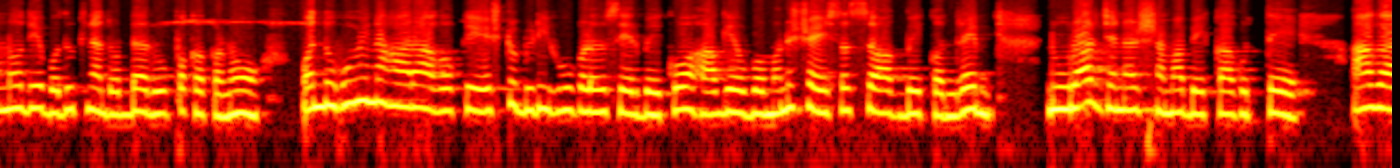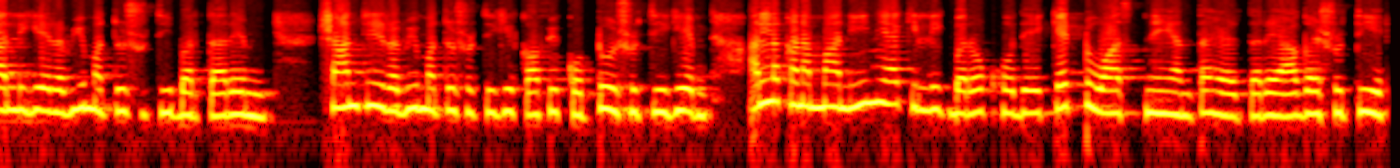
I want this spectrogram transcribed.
ಅನ್ನೋದೇ ಬದುಕಿನ ದೊಡ್ಡ ರೂಪಕ ಕಣೋ. ಒಂದು ಹೂವಿನ ಹಾರ ಆಗೋಕೆ ಎಷ್ಟು ಬಿಡಿ ಹೂಗಳು ಸೇರ್ಬೇಕೋ, ಹಾಗೆ ಒಬ್ಬ ಮನುಷ್ಯ ಯಶಸ್ಸು ಆಗ್ಬೇಕಂದ್ರೆ ನೂರಾರು ಜನರ ಶ್ರಮ ಬೇಕಾಗುತ್ತೆ. ಆಗ ಅಲ್ಲಿಗೆ ರವಿ ಮತ್ತು ಶ್ರುತಿ ಬರ್ತಾರೆ. ಶಾಂತಿ ರವಿ ಮತ್ತು ಶ್ರುತಿಗೆ ಕಾಫಿ ಕೊಟ್ಟು ಶ್ರುತಿಗೆ, ಅಲ್ಲ ಕಣಮ್ಮ, ನೀನ್ ಯಾಕೆ ಇಲ್ಲಿಗೆ ಬರೋಕ್ ಹೋದೆ? ಕೆಟ್ಟ ವಾಸನೆ ಅಂತ ಹೇಳ್ತಾರೆ. ಆಗ ಶ್ರುತಿ,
